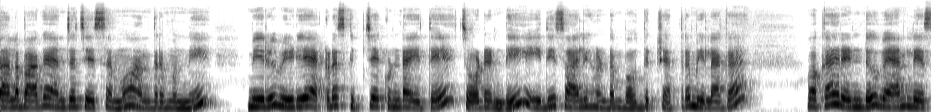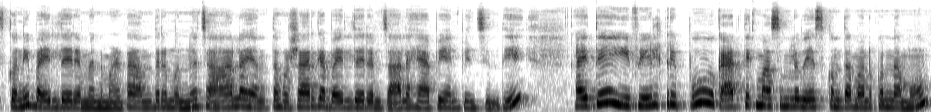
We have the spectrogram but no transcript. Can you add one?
చాలా బాగా ఎంజాయ్ చేసాము అందరముని. మీరు వీడియో ఎక్కడ స్కిప్ చేయకుండా అయితే చూడండి. ఇది సాలిహొండం బౌద్ధ క్షేత్రం. ఇలాగా ఒక రెండు వ్యాన్లు వేసుకొని బయలుదేరామన్నమాట అందరమును. చాలా ఎంత హుషారుగా బయలుదేరాం. చాలా హ్యాపీ అనిపించింది. అయితే ఈ ఫీల్డ్ ట్రిప్ కార్తీక మాసంలో వేసుకుందాం అనుకున్నాము.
